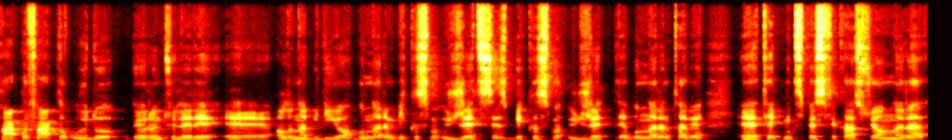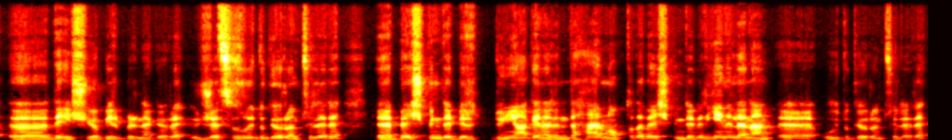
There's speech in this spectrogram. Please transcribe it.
farklı farklı uydu görüntüleri e, alınabiliyor. Bunların bir kısmı ücretsiz, bir kısmı ücretli. Bunların tabii e, teknik spesifikasyonları e, değişiyor birbirine göre. Ücretsiz uydu görüntüleri 5 günde bir dünya genelinde her noktada 5 günde bir yenilenen e, uydu görüntüleri.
